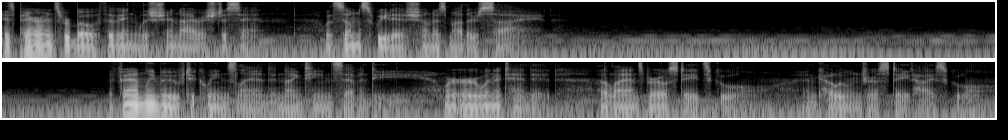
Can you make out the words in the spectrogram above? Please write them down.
His parents were both of English and Irish descent, with some Swedish on his mother's side. The family moved to Queensland in 1970, where Irwin attended the Landsborough State School and Caloundra State High School.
